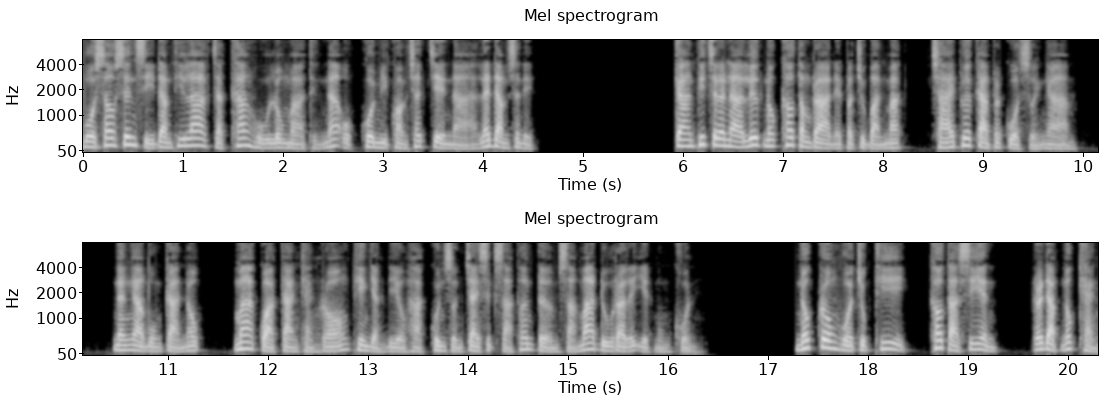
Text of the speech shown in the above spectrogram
บัวเศร้าเส้นสีดำที่ลากจากข้างหูลงมาถึงหน้าอกควรมีความชัดเจนหนาและดำสนิท การพิจารณาเลือกนกเข้าตำราในปัจจุบันมัก ใช้เพื่อการประกวดสวยงาม นางงามวงการนก มากกว่าการแข่งร้องเพียงอย่างเดียวหากคุณสนใจศึกษาเพิ่มเติมสามารถดูรายละเอียดมงคล นกกรงหัวจุกที่ เข้าตาเซียน ระดับนกแข่ง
